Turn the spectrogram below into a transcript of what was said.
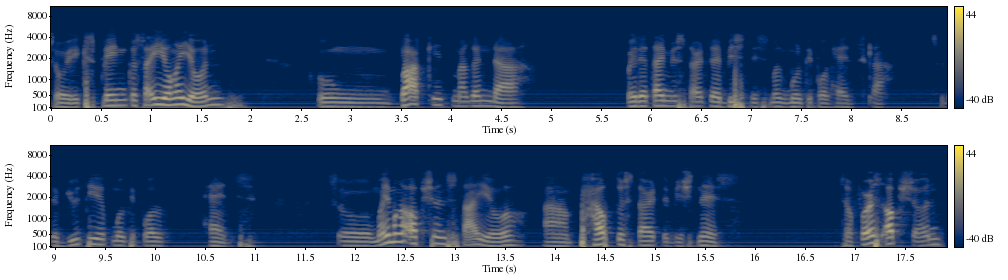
So, explain ko sa iyo ngayon kung bakit maganda by the time you start a business, mag-multiple heads ka. So, the beauty of multiple heads. So, may mga options tayo um, how to start the business. So, first option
